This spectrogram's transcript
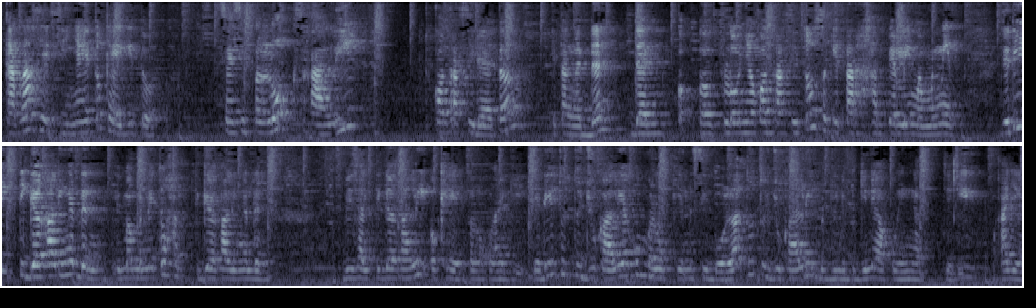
Karena sesinya itu kayak gitu. Sesi peluk sekali kontraksi datang kita ngeden dan uh, flow-nya kontraksi itu sekitar hampir 5 menit. Jadi tiga kali ngeden. 5 menit itu tiga kali ngeden bisa tiga kali oke okay, peluk lagi. Jadi itu tujuh kali aku melukin si bola tuh tujuh kali begini-begini aku ingat. Jadi makanya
